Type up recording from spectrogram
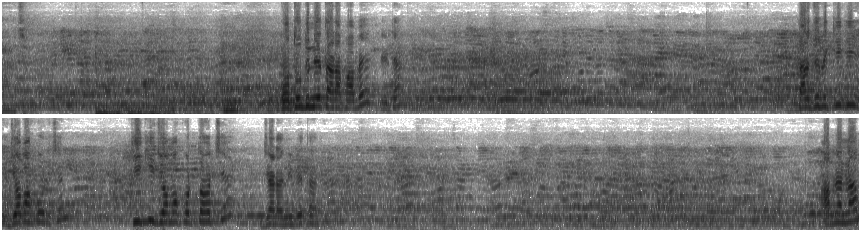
আচ্ছা। কতদিনে তারা পাবে এটা? তার জন্য কি কি জমা করছেন? কি কি জমা করতে হচ্ছে? যারা নিবে তাদের আপনার নাম?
